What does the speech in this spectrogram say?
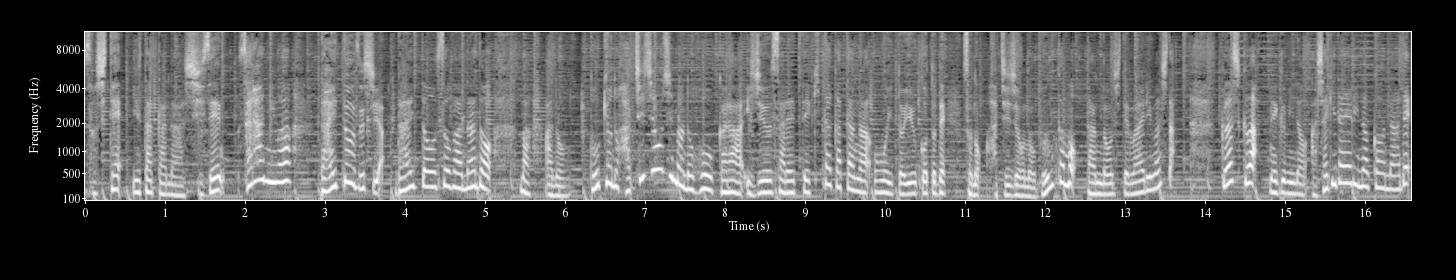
そして豊かな自然。さらには大東寿司や大東そばなど、まあ、あの東京の八丈島の方から移住されてきた方が多いということでその八丈の文化も堪能してまいりました。詳しくはめぐみのあしゃぎだよりのコーナーで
